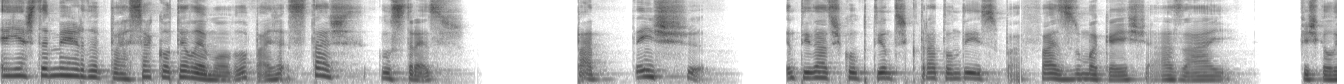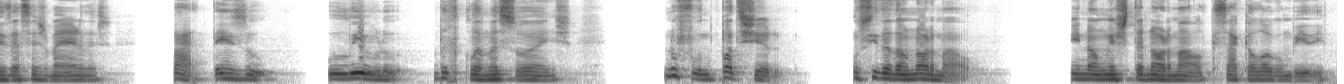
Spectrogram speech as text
é esta merda, pá, saca o telemóvel. Opá, já, se estás com stresses, pá, tens entidades competentes que tratam disso, pá. Fazes uma queixa à ZAI, fiscaliza essas merdas. Pá, tens o, o livro de reclamações. No fundo, podes ser um cidadão normal e não este anormal que saca logo um vídeo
